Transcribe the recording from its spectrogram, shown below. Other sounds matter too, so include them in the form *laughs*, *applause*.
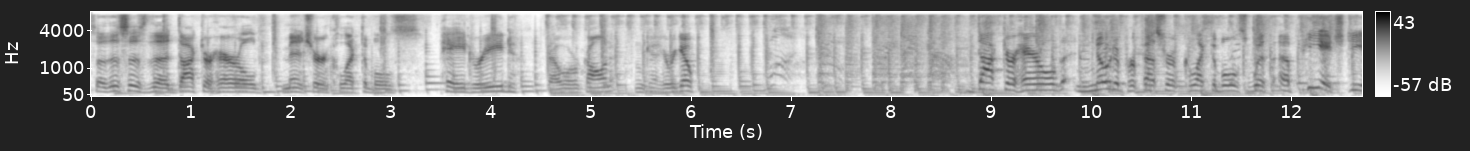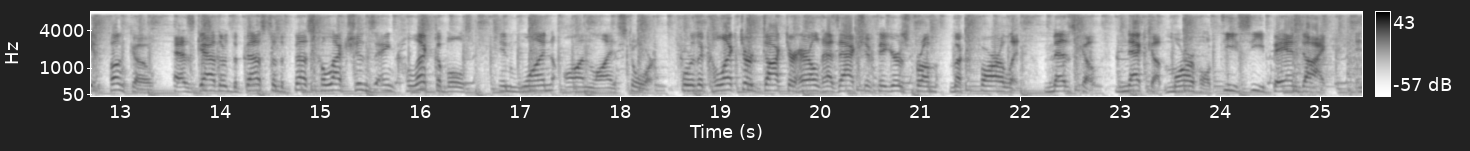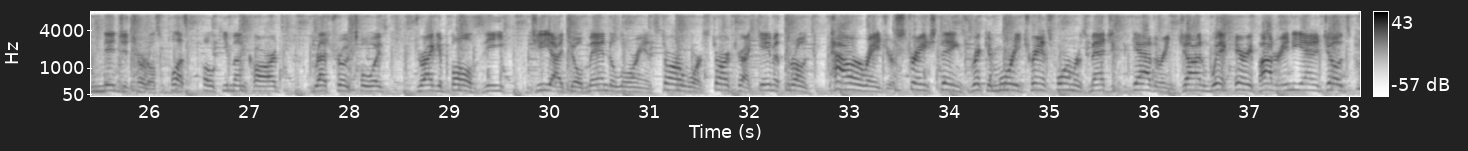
So this is the Dr. Harold Miniature and Collectibles paid read. Is that what we're calling it? Okay, here we go. Dr. Harold, noted professor of collectibles with a PhD in Funko, has gathered the best of the best collections and collectibles in one online store. For the collector, Dr. Harold has action figures from McFarlane, Mezco, NECA, Marvel, DC, Bandai, and Ninja Turtles, plus Pokemon cards, retro toys, Dragon Ball Z, G.I. Joe, Mandalorian, Star Wars, Star Trek, Game of Thrones, Power Rangers, Strange Things, Rick and Morty, Transformers, Magic the Gathering, John Wick, Harry Potter, Indiana Jones.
